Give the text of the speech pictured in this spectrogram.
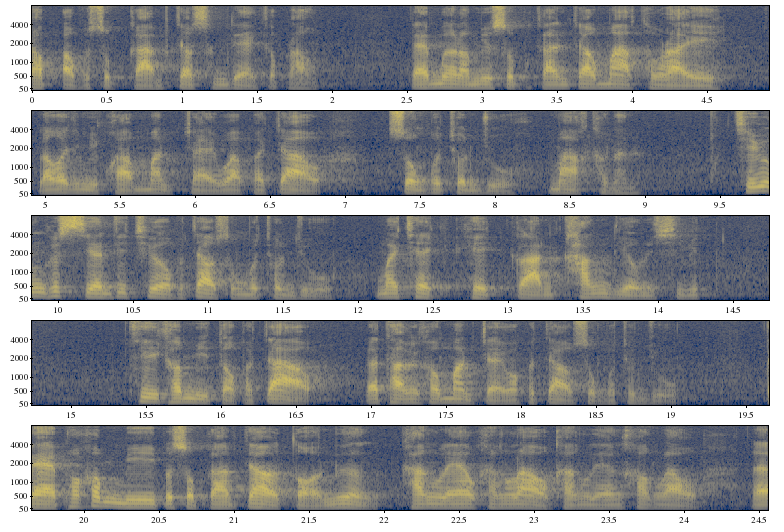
รับเอาประสบการณ์พระเจ้าสำแดงกับเราแต่เมื่อเรามีประสบการณ์เจ้ามากเท่าไหร่เราก็จะมีความมั่นใจว่าพระเจ้าทรงพระชนอยู่มากเท่านั้น ชีวิตของคริสเตียนที่เชื่อพระเจ้าทรงพระชนอยู่ ไม่ใช่เหตุการณ์ครั้งเดียวในชีวิต ที่เขามีต่อพระเจ้า และทำให้เขามั่นใจว่าพระเจ้าทรงพระชนอยู่ แต่เพราะเขามีประสบการณ์พระเจ้าต่อเนื่องครั้งแล้วครั้งเล่า ครั้งแล้วครั้งเล่า และ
